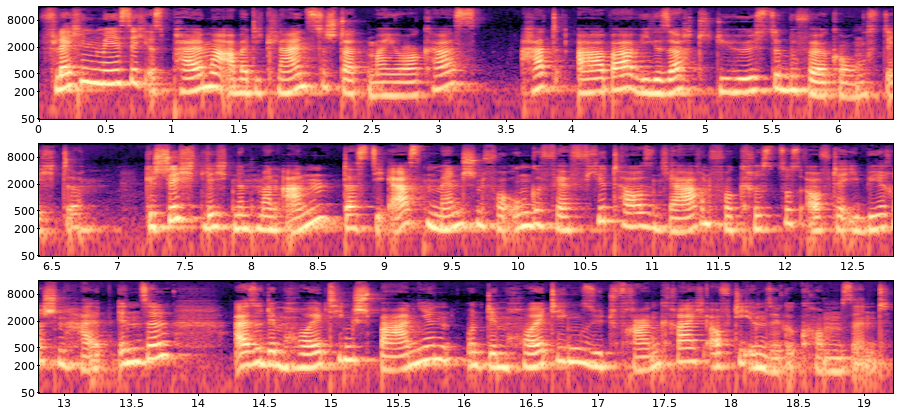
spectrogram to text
Flächenmäßig ist Palma aber die kleinste Stadt Mallorcas, hat aber, wie gesagt, die höchste Bevölkerungsdichte. Geschichtlich nimmt man an, dass die ersten Menschen vor ungefähr 4000 Jahren vor Christus auf der iberischen Halbinsel, also dem heutigen Spanien und dem heutigen Südfrankreich, auf die Insel gekommen sind.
